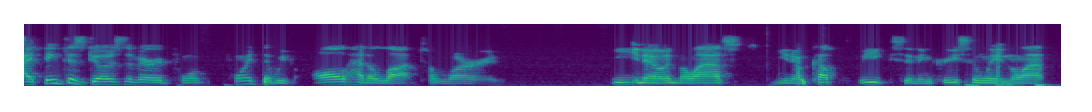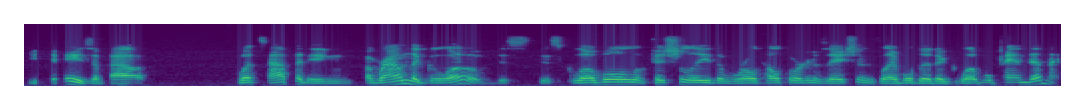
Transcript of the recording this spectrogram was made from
I think this goes to the very po- point that we've all had a lot to learn, you know, in the last, you know, couple weeks and increasingly in the last few days about what's happening around the globe. This, this global, officially, the World Health Organization has labeled it a global pandemic.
